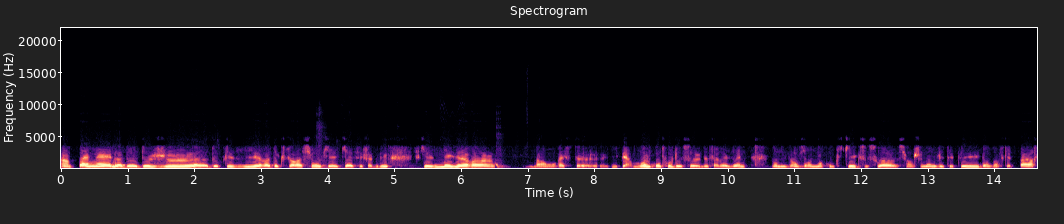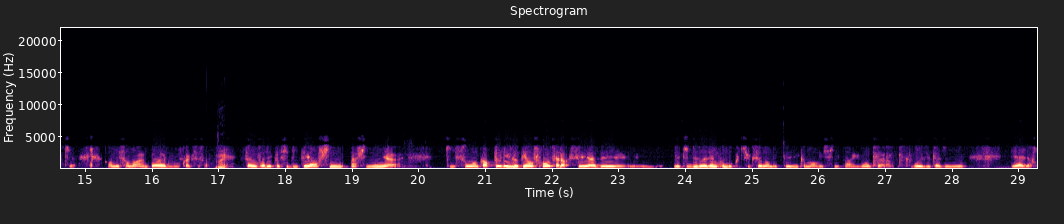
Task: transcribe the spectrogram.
un panel de, jeux, euh, de plaisir, d'exploration qui est, assez fabuleux. Ce qui est meilleur, euh, bah, on reste euh, hyper moins le contrôle de, de sa draisienne dans des environnements compliqués, que ce soit sur un chemin de VTT, dans un skatepark, en descendant un bug ou quoi que ce soit. Ça ouvre des possibilités infinies, infinies qui sont encore peu développées en France, alors que c'est des des types de draisienne qui ont beaucoup de succès dans d'autres pays, comme en Russie par exemple, ou aux États-Unis et ailleurs.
